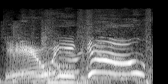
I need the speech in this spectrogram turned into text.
Here we go!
